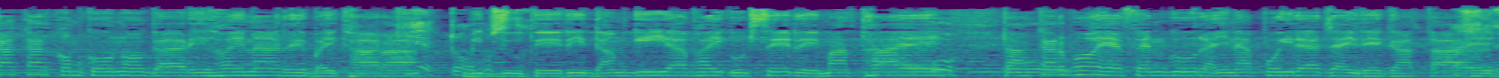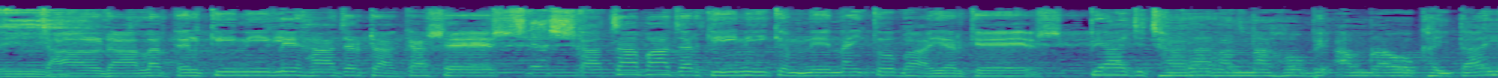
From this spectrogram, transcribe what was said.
টাকার কম কোনো গাড়ি হয় না রে ভাই খারা। বিদ্যুতেরই দাম গিয়া ভাই উঠছে রে মাথায় টাকার ভয়ে ফ্যান গুড়াই না পইরা যাই রে গাতায়। চাল ডাল আর তেল কিনিলে হাজার টাকা শেষ। কাঁচা বাজার কিনি কেমনে? নাই তো ভাই আর কেশ। পেঁয়াজ ছাড়া রান্না হবে আমরাও খাই তাই।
